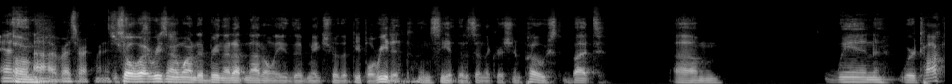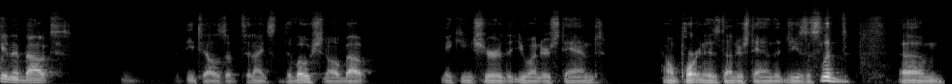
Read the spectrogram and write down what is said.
and Um, uh, Resurrect Ministry. So the reason I wanted to bring that up, not only to make sure that people read it and see it that it's in the Christian Post, but um, when we're talking about details of tonight's devotional about making sure that you understand how important it is to understand that Jesus lived, um,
